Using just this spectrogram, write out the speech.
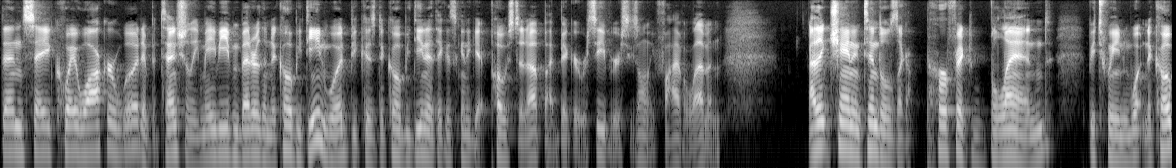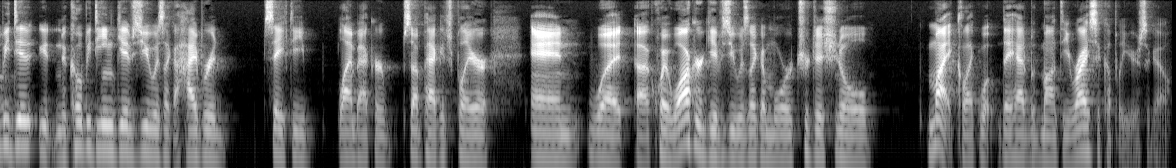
than say Quay Walker would, and potentially maybe even better than Nakobe Dean would, because Nakobe Dean I think is going to get posted up by bigger receivers. He's only five eleven. I think Channing Tindall is like a perfect blend between what Nakobe did, Nakobe Dean gives you as like a hybrid safety linebacker sub package player, and what uh, Quay Walker gives you is like a more traditional Mike, like what they had with Monty Rice a couple years ago.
